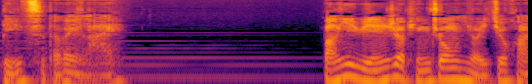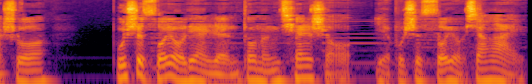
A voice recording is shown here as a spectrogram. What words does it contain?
彼此的未来。网易云热评中有一句话说：“不是所有恋人都能牵手，也不是所有相爱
